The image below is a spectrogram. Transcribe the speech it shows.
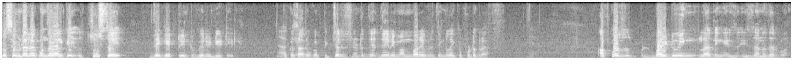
so సిమిలర్గా కొంతవరకు చూస్తే they get into very detail ఒకసారి ఒక పిక్చర్ చూసినట్టు they they remember everything like a photograph of course by doing learning is is another one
